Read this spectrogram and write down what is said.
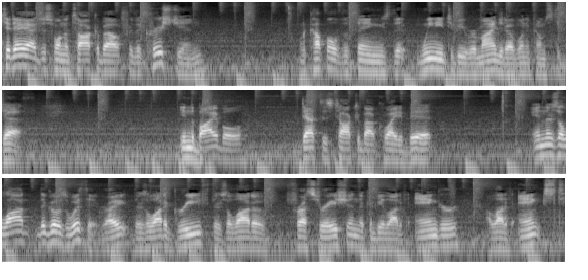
today I just want to talk about for the Christian a couple of the things that we need to be reminded of when it comes to death. In the Bible, death is talked about quite a bit. And there's a lot that goes with it, right? There's a lot of grief, there's a lot of frustration, there can be a lot of anger, a lot of angst.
